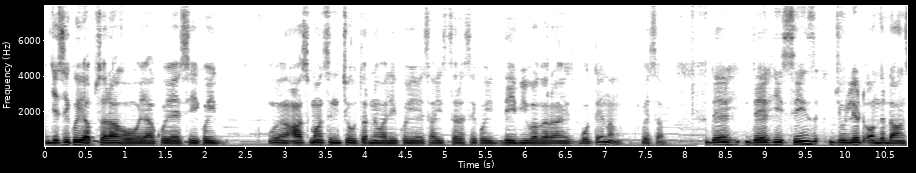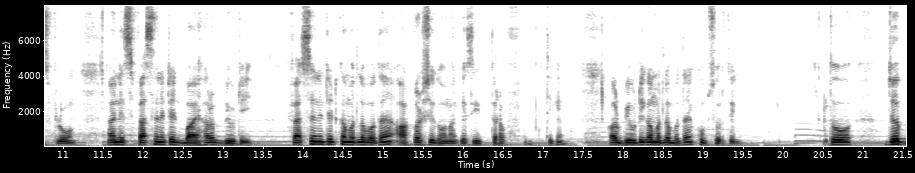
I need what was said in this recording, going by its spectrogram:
जैसे कोई अप्सरा हो या कोई ऐसी कोई, आसमान से नीचे उतरने वाली कोई ऐसा, इस तरह से कोई देवी वगैरह बोलते हैं ना वैसा। There there he sees Juliet on the dance floor and is fascinated by her beauty fascinated का मतलब होता है आकर्षित होना किसी तरफ़, ठीक है? और ब्यूटी का मतलब होता है खूबसूरती। तो जब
